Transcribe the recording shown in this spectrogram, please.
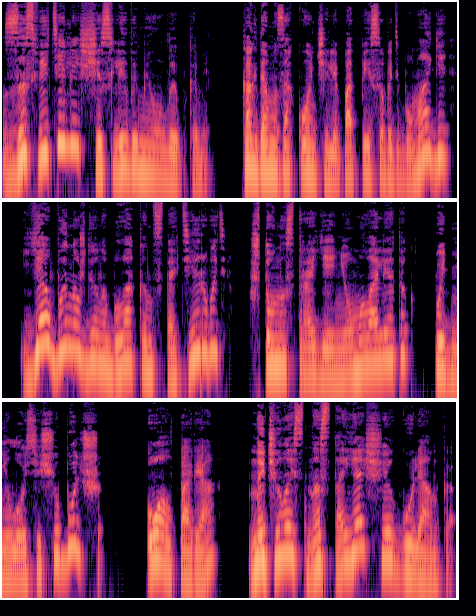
засветились счастливыми улыбками. Когда мы закончили подписывать бумаги, я вынуждена была констатировать, что настроение у малолеток поднялось еще больше. У алтаря началась настоящая гулянка.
